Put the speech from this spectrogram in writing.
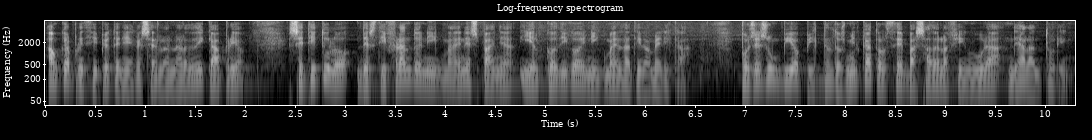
aunque al principio tenía que ser Leonardo DiCaprio, se tituló Descifrando Enigma en España y el Código Enigma en Latinoamérica, pues es un biopic del 2014 basado en la figura de Alan Turing.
